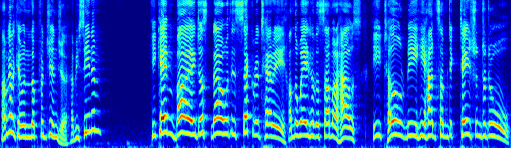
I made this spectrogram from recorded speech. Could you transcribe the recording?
I'm going to go and look for Ginger. Have you seen him? He came by just now with his secretary on the way to the summer house. He told me he had some dictation to do.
